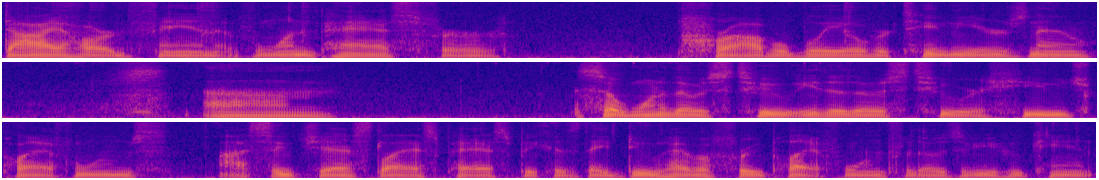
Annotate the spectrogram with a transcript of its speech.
die-hard fan of One Pass for probably over 10 years now. Um, so one of those two, either those two are huge platforms. I suggest LastPass because they do have a free platform for those of you who can't,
